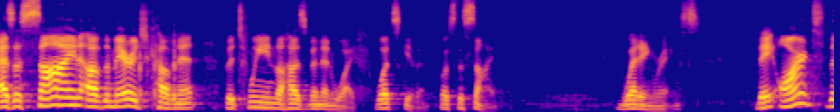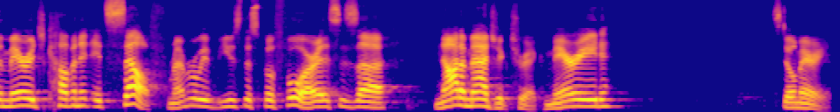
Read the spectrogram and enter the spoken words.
as a sign of the marriage covenant between the husband and wife? What's given? What's the sign? Wedding rings. They aren't the marriage covenant itself. Remember, we've used this before. This is uh, not a magic trick. Married, still married,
